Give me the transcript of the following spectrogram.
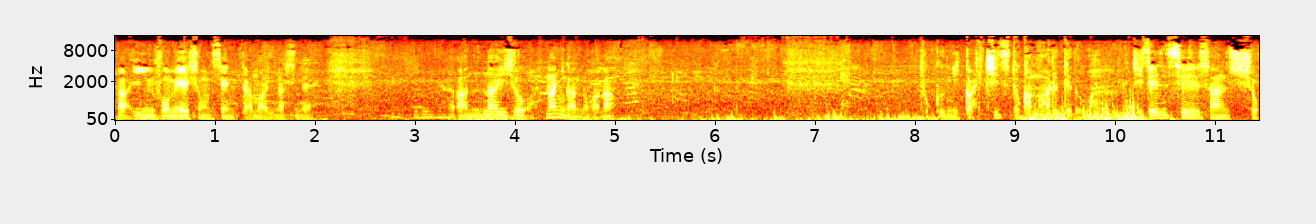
あ、あ、インフォメーションセンターもありますね。案内所何があるのかな？特にか地図とかもあるけど事前生産書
